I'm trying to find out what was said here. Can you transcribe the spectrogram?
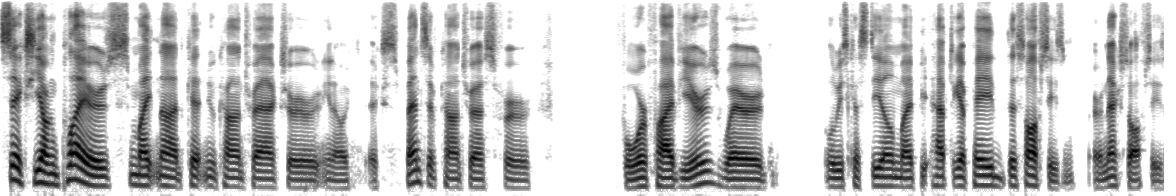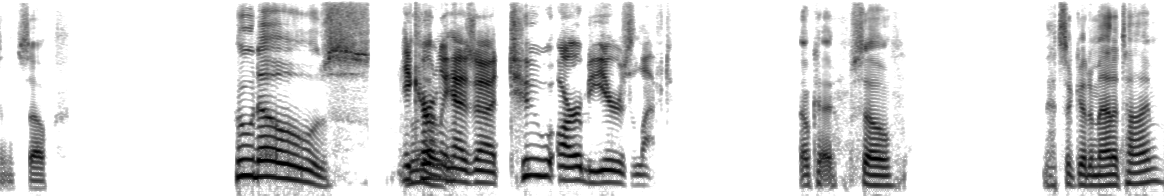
six young players might not get new contracts or you know expensive contracts for four or five years, where Luis Castillo might be, have to get paid this offseason or next offseason. So who knows? He Who currently knows? has uh, two ARB years left. Okay, so that's a good amount of time.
